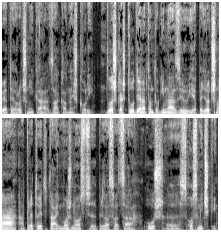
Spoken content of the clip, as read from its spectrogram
9. ročníka základnej školy. Dĺžka štúdia na tomto gymnáziu je 5-ročná a preto je tu aj možnosť eh, prihlasovať sa už eh, z osmičky.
